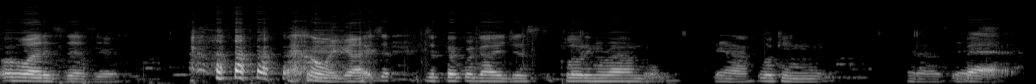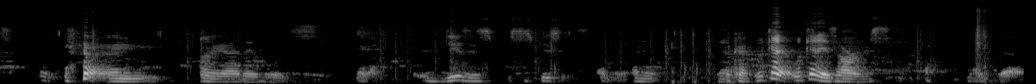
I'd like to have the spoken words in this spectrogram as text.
Oh, what is this, dude? oh my God. It's a, it's a pepper guy just floating around and Yeah. looking It is. it's- bad. and Oh yeah, it is. this is suspicious. I mean, I mean Yeah. Okay. Look at look at his arms. Oh like that.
